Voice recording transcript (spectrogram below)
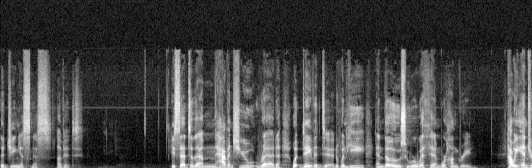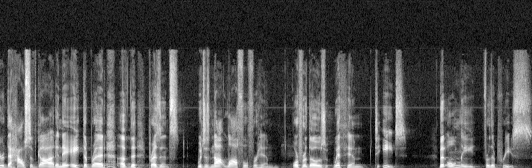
the geniusness of it. He said to them, Haven't you read what David did when he and those who were with him were hungry? How he entered the house of God and they ate the bread of the presence, which is not lawful for him or for those with him to eat, but only for the priests.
